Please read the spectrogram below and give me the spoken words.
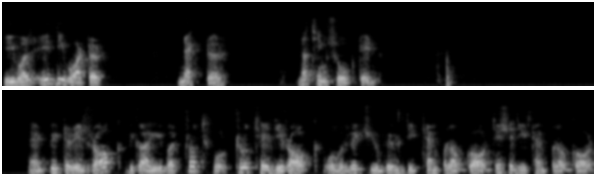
He was in the water, nectar, nothing soaked in. And Peter is rock because he was truthful. Truth is the rock over which you build the temple of God. This is the temple of God.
